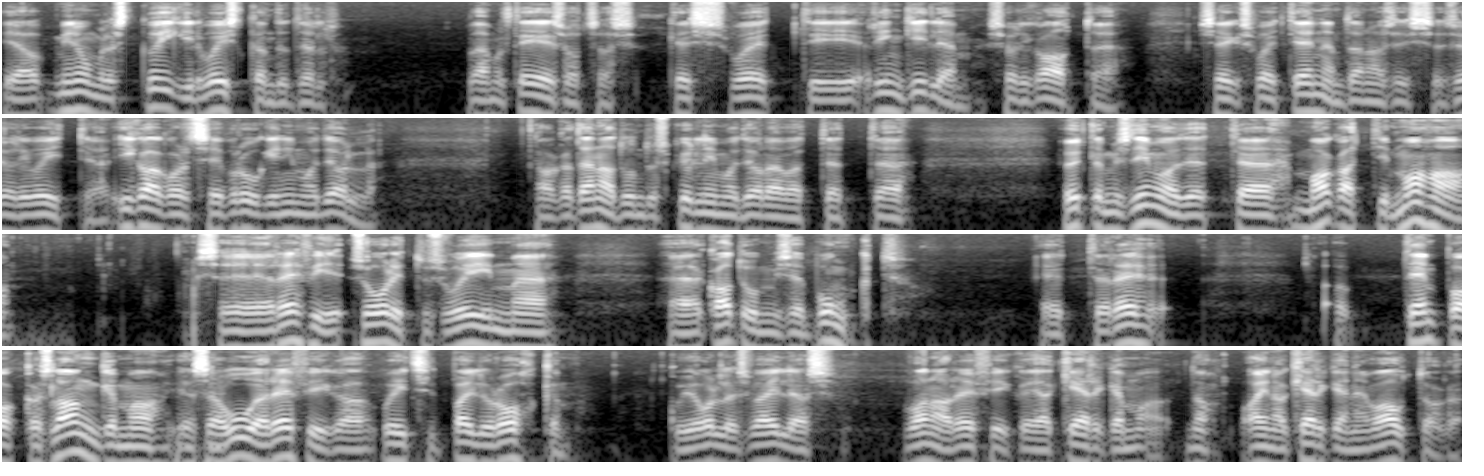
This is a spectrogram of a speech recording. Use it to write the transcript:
ja minu meelest kõigil võistkondadel, vähemalt eesotsas, kes võeti ring hiljem, see oli kaotaja. see, kes võeti ennem täna sisse, see oli võitja, iga kord see ei pruugi niimoodi olla. aga täna tundus küll niimoodi olevat, et äh, ütleme siis niimoodi, et äh, magati maha see rehvi sooritusvõime kadumise punkt et reh-, tempo hakkas langema ja sa mhm. uue rehviga võitsid palju rohkem, kui olles väljas vana rehviga ja kergema, noh, aina kergeneva autoga.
